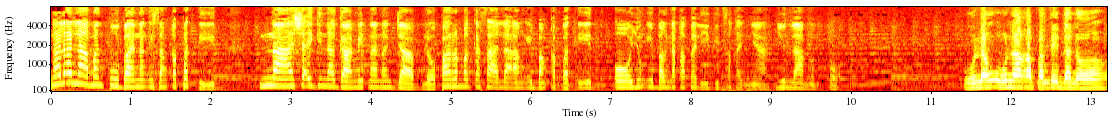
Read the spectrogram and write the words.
Nalalaman po ba ng isang kapatid na siya ay ginagamit na ng Diablo para magkasala ang ibang kapatid o yung ibang nakapaligid sa kanya? Yun lamang po. Unang-una kapatid, ano,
